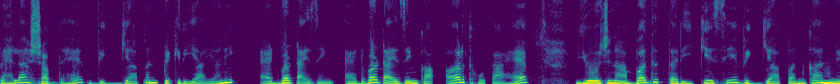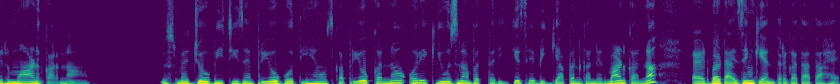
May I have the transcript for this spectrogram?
पहला शब्द है विज्ञापन प्रक्रिया, यानी एडवर्टाइजिंग एडवर्टाइजिंग का अर्थ होता है योजनाबद्ध तरीके से विज्ञापन का निर्माण करना। उसमें जो भी चीज़ें प्रयोग होती हैं, उसका प्रयोग करना और एक योजनाबद्ध तरीके से विज्ञापन का निर्माण करना एडवर्टाइजिंग के अंतर्गत आता है।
